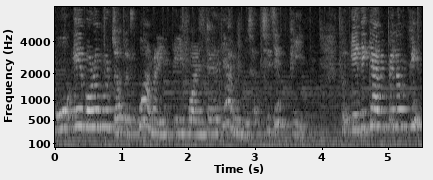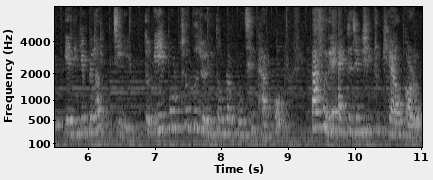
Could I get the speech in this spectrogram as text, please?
ও এ বরাবর যতটুকু আমার এই- পয়েন্টটাকে আমি বোঝাচ্ছি যে ভি। তো এদিকে আমি পেলাম ভি, এদিকে পেলাম টি। তো এই পর্যন্ত যদি তোমরা বুঝে থাকো, তাহলে একটা জিনিস একটু খেয়াল করো,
